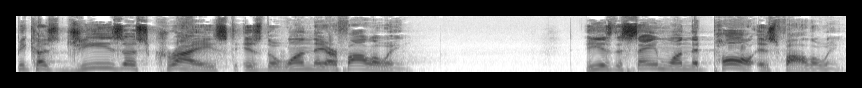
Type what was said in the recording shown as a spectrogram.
because Jesus Christ is the one they are following. He is the same one that Paul is following.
